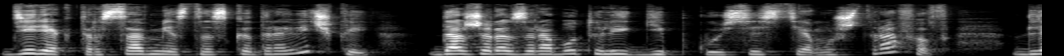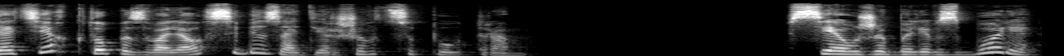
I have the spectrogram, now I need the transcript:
Директор совместно с кадровичкой даже разработали гибкую систему штрафов для тех, кто позволял себе задерживаться по утрам. Все уже были в сборе,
